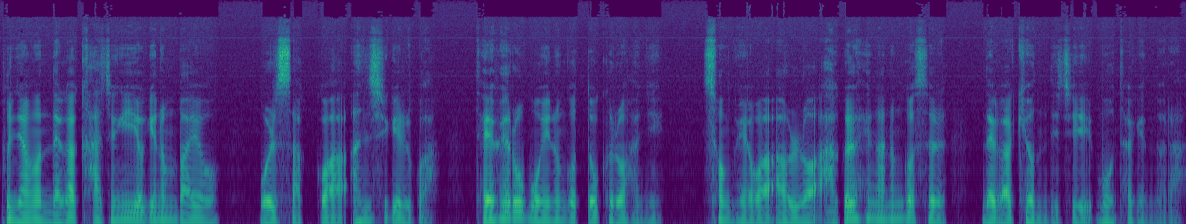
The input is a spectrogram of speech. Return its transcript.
분양은 내가 가증히 여기는 바요 월삭과 안식일과 대회로 모이는 것도 그러하니 성회와 아울러 악을 행하는 것을 내가 견디지 못하겠노라.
